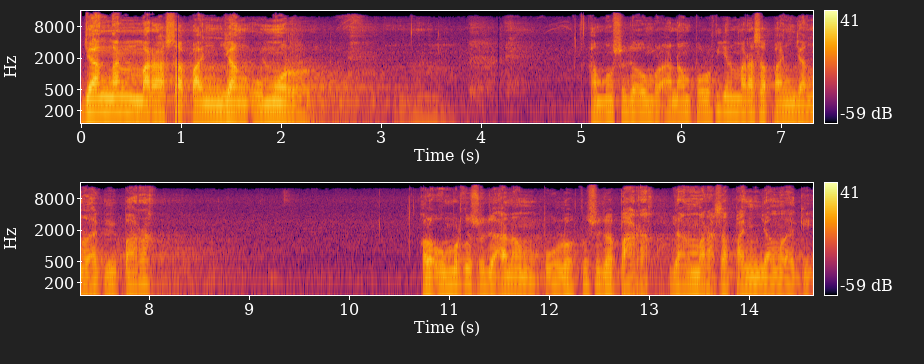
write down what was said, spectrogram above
Jangan merasa panjang umur. Kamu sudah umur 60 jangan merasa panjang lagi, parah. Kalau umur tuh sudah 60 tuh sudah parah, jangan merasa panjang lagi.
